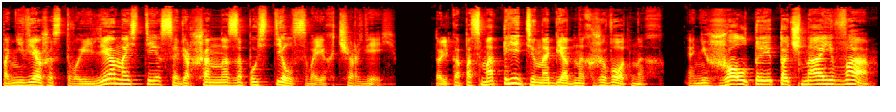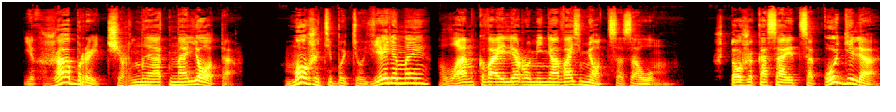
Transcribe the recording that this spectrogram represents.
по невежеству и лености совершенно запустил своих червей. Только посмотрите на бедных животных. Они желтые, точно айва. Их жабры черны от налета. Можете быть уверены, Ланквайлер у меня возьмется за ум. Что же касается Кугеля,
